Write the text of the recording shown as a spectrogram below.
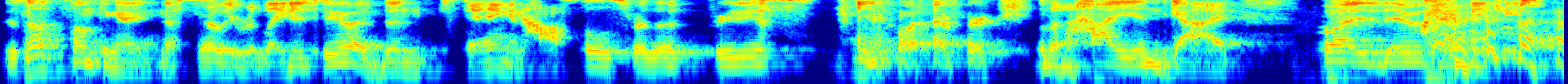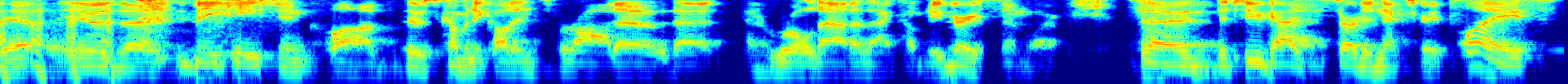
it's not something I necessarily related to. I've been staying in hostels for the previous, you know, whatever. I was a high end guy, but it was like a vacation. it, it, was a vacation club. There's a company called Inspirato that kind of rolled out of that company, very similar. So the two guys that started Next Great Place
